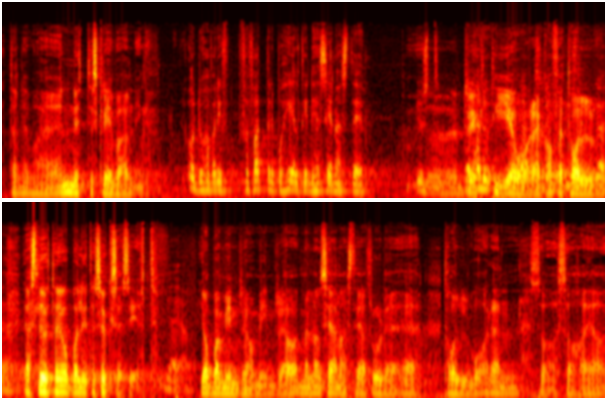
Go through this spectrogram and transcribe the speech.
utan det var en nyttig skrivövning. Och du har varit författare på heltid det här senaste Just, eh, drygt tio år, ja, kanske tolv. Ja, ja. Jag slutade jobba lite successivt. Jobba mindre och mindre. Men de senaste, jag tror det är tolv åren, så, så har jag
